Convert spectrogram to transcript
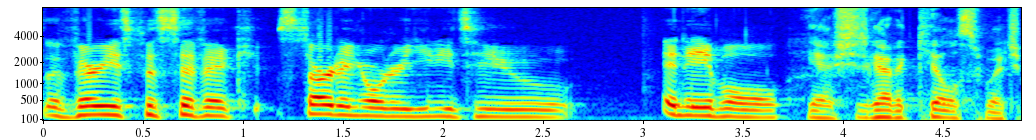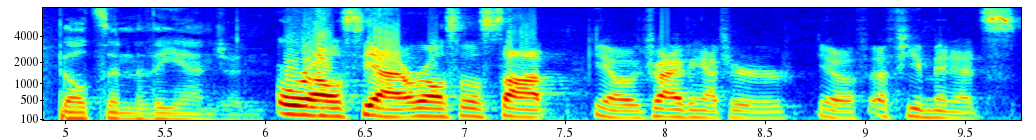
a very specific starting order you need to enable, yeah. She's got a kill switch built into the engine. or else yeah, or else it'll stop you know driving after you know a few minutes.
